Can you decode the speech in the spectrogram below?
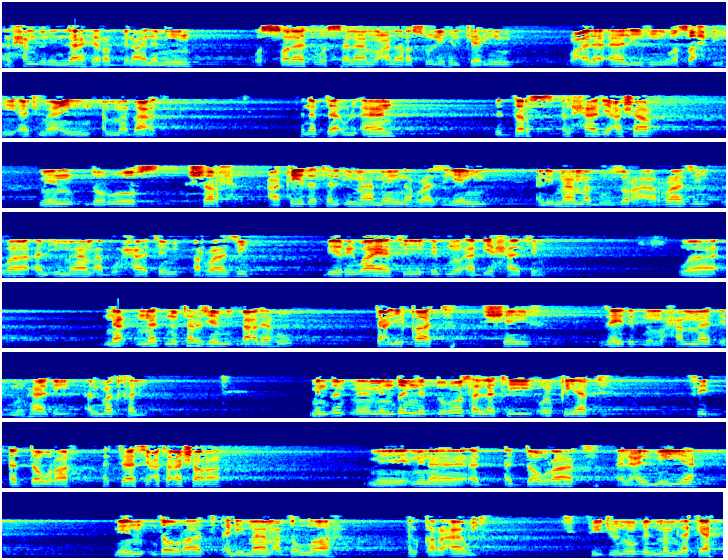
الحمد لله رب العالمين والصلاة والسلام على رسوله الكريم وعلى آله وصحبه أجمعين أما بعد. فنبدأ الآن بالدرس الحادي عشر من دروس شرح عقيدة الإمامين الرازيين الإمام أبو زرع الرازي والإمام أبو حاتم الرازي برواية ابن أبي حاتم. ونترجم بعده تعليقات الشيخ زيد بن محمد بن هادي المدخلي. من ضمن الدروس التي ألقيت في الدورة التاسعة عشرة من الدورات العلمية من دورات الإمام عبد الله القرعاوي في جنوب المملكة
